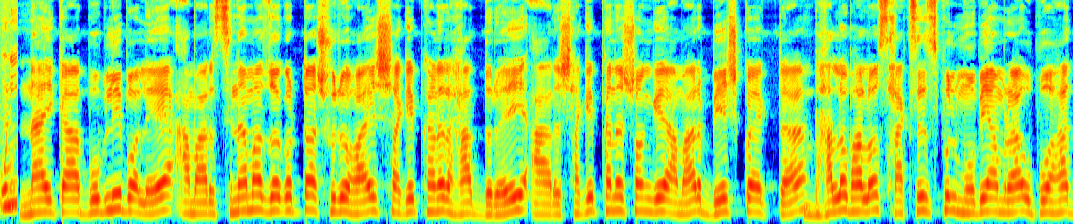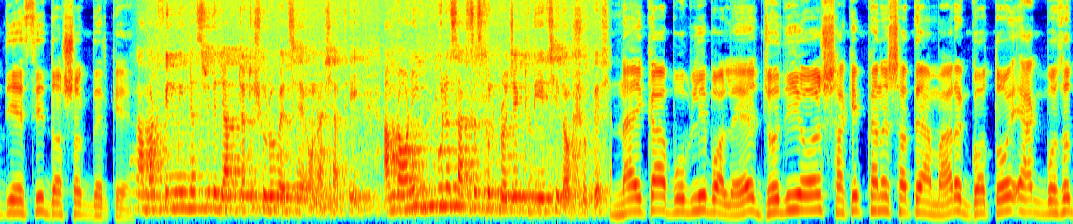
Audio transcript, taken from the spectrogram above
উনি নায়িকা বুবলি বলে আমার সিনেমা জগৎটা শুরু হয় শাকিব খানের হাত ধরেই আর শাকিব খানের সঙ্গে আমার বেশ কয়েকটা ভালো ভালো সাকসেসফুল মুভি আমরা উপহার দিয়েছি দর্শকদেরকে। আমার ফিল্ম ইন্ডাস্ট্রিতে যাত্রাটা শুরু হয়েছে ওনার সাথেই। আমরা অনেকগুলো সাকসেসফুল প্রজেক্ট দিয়েছি দর্শকদের নায়িকা বুবলি বলে যদিও শাকিব খানের সাথে আমার গত এক বছর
